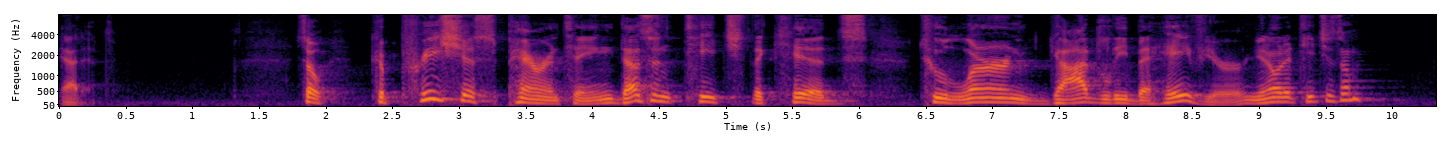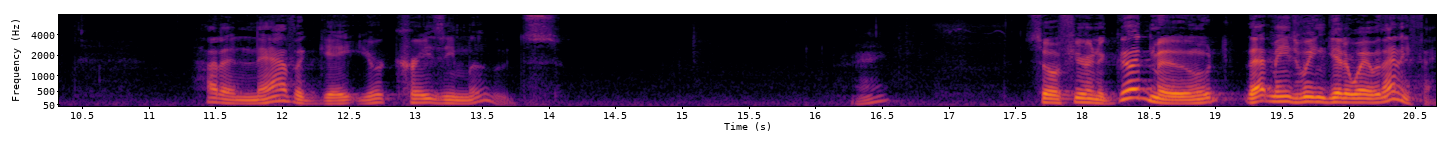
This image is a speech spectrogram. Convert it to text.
at it. So, capricious parenting doesn't teach the kids to learn godly behavior. You know what it teaches them? how to navigate your crazy moods. Right? So if you're in a good mood, that means we can get away with anything.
